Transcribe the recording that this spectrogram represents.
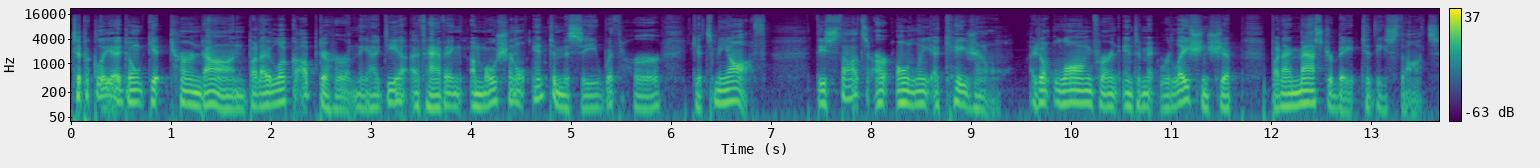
Typically, I don't get turned on, but I look up to her, and the idea of having emotional intimacy with her gets me off. These thoughts are only occasional. I don't long for an intimate relationship, but I masturbate to these thoughts.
